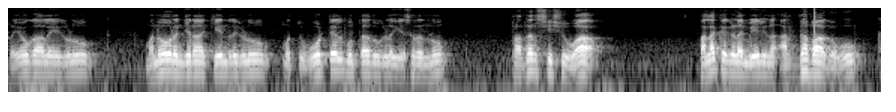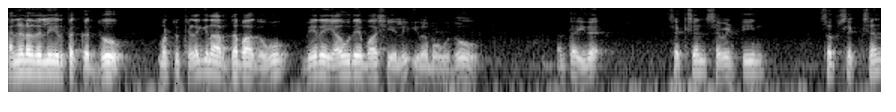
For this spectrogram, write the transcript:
ಪ್ರಯೋಗಾಲಯಗಳು, ಮನೋರಂಜನಾ ಕೇಂದ್ರಗಳು ಮತ್ತು ಹೋಟೆಲ್ ಮುಂತಾದವುಗಳ ಹೆಸರನ್ನು ಪ್ರದರ್ಶಿಸುವ ಫಲಕಗಳ ಮೇಲಿನ ಅರ್ಧ ಭಾಗವು ಕನ್ನಡದಲ್ಲಿ ಇರತಕ್ಕದ್ದು ಮತ್ತು ಕೆಳಗಿನ ಅರ್ಧ ಭಾಗವು ಬೇರೆ ಯಾವುದೇ ಭಾಷೆಯಲ್ಲಿ ಇರಬಹುದು ಅಂತ ಇದೆ. ಸೆಕ್ಷನ್ ಸೆವೆಂಟೀನ್ ಸಬ್ಸೆಕ್ಷನ್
